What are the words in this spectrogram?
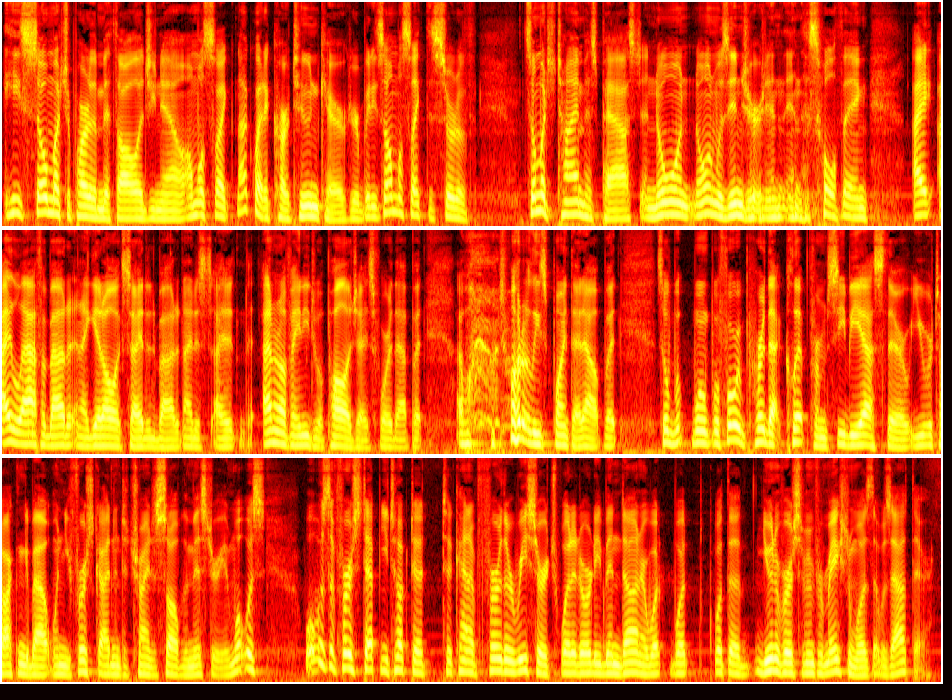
he's so much a part of the mythology now, almost like not quite a cartoon character, but he's almost like this sort of. So much time has passed, and no one, no one was injured in, in this whole thing. I, I laugh about it and I get all excited about it. And I just I, I don't know if I need to apologize for that, but I want, to at least point that out. But so b- when, before we heard that clip from CBS, there you were talking about when you first got into trying to solve the mystery, and what was what was the first step you took to, to kind of further research what had already been done, or what, what, what the universe of information was that was out there?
